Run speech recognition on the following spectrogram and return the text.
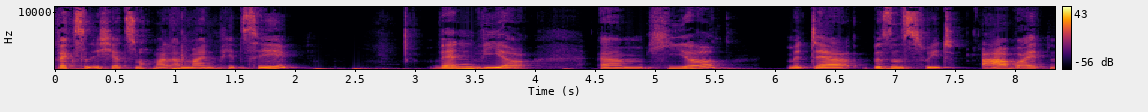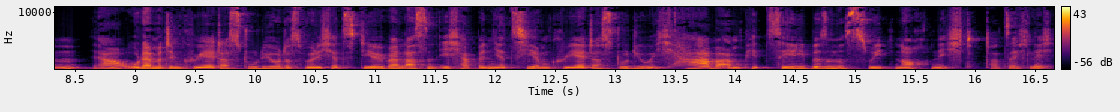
wechsle ich jetzt nochmal an meinen PC, wenn wir ähm, hier mit der Business Suite arbeiten, ja, oder mit dem Creator Studio, das würde ich jetzt dir überlassen. Ich bin jetzt hier im Creator Studio. Ich habe am PC die Business Suite noch nicht tatsächlich.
